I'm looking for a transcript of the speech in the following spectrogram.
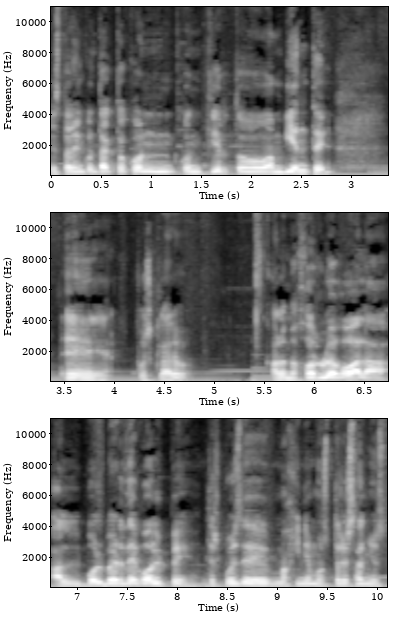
estar en contacto con, cierto ambiente. Eh, pues claro, a lo mejor luego al volver de golpe, después de, imaginemos, tres años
